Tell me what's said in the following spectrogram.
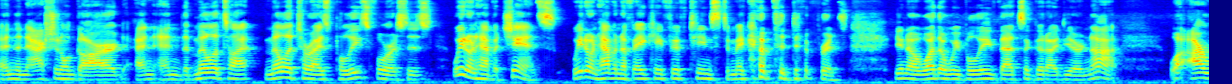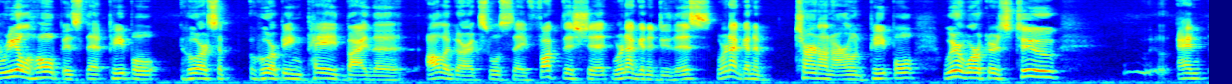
and the National Guard and and the milita- militarized police forces, we don't have a chance. We don't have enough AK-15s to make up the difference. You know, whether we believe that's a good idea or not. Well, our real hope is that people who are who are being paid by the oligarchs will say, "Fuck this shit. We're not going to do this. We're not going to turn on our own people. We're workers too. And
